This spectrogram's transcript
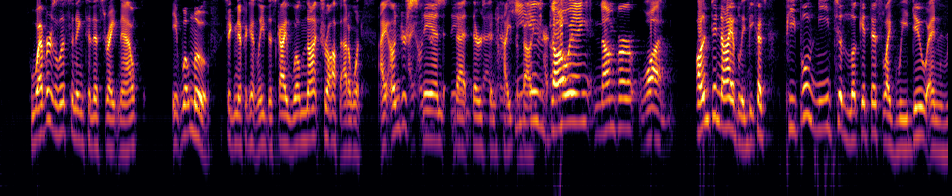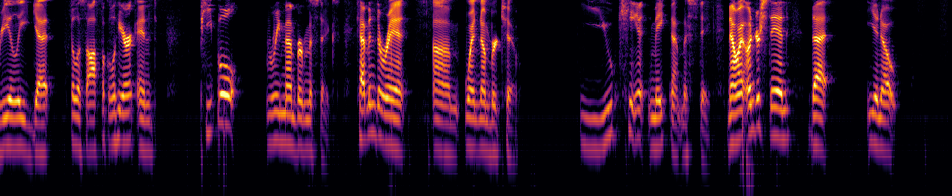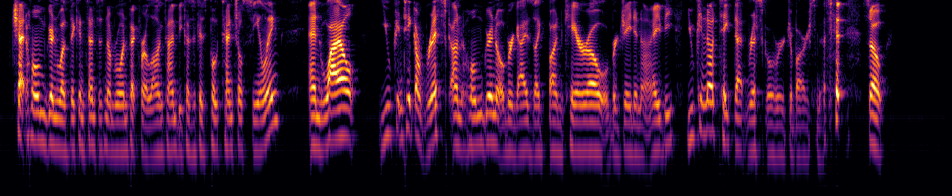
whoever's listening to this right now, it will move significantly. This guy will not drop out of one. I understand, understand that there's that been hype He about He is going number one. undeniably because people need to look at this like we do and really get philosophical here. And people remember mistakes. Kevin durant um, went number two. You can't make that mistake. Now i understand that you know chet holmgren was the consensus number one pick for a long time because of his potential ceiling. And while you can take a risk on Holmgren over guys like Banchero, over Jaden Ivey. You cannot take that risk over Jabari Smith. so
